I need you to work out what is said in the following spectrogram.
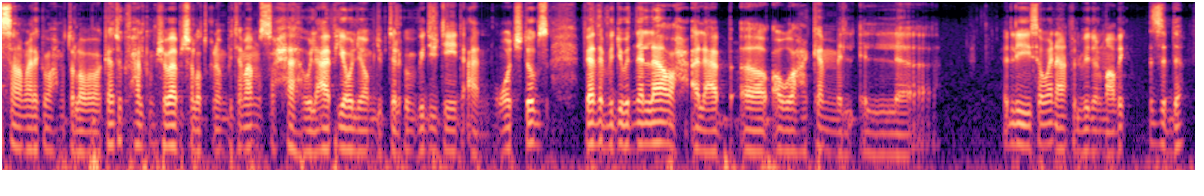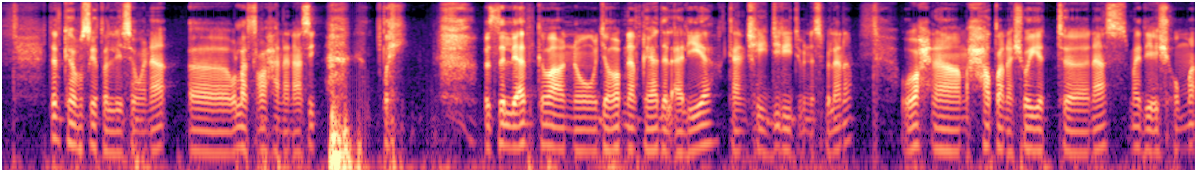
السلام عليكم ورحمة الله وبركاته. كيف حالكم شباب؟ إن شاء الله تكونون بتمام. الصحة والعافية. واليوم جبت لكم فيديو جديد عن Watch Dogs في هذا الفيديو بإذن الله راح ألعب آه، أو راح أكمل ال- اللي سويناه في الفيديو الماضي الزبدة. تذكرة بسيطة اللي سويناه أه والله صراحة أنا ناسي. طيب. بس اللي أذكره إنه جربنا القيادة الآلية. كان شيء جديد بالنسبة لنا. ورحنا محطنا شوية آه، ناس. ما أدري إيش هم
